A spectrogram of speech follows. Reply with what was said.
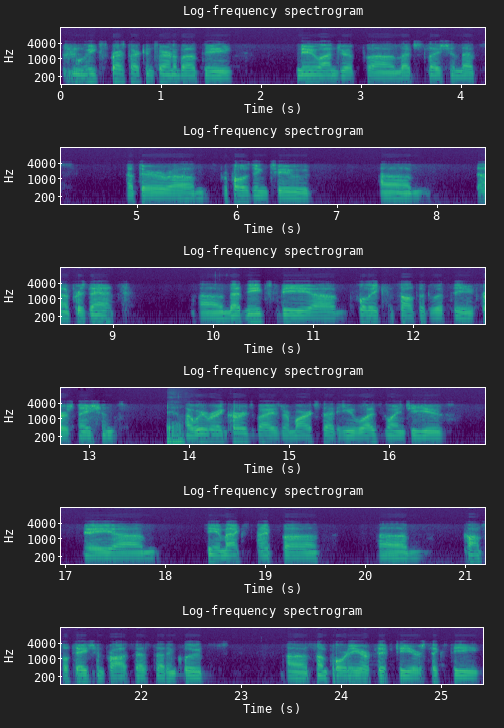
we expressed our concern about the new UNDRIP uh, legislation that's, that they're um, proposing to um, uh, present uh, that needs to be uh, fully consulted with the First Nations. Yeah. Uh, we were encouraged by his remarks that he was going to use a um, TMX type uh, um, consultation process that includes uh, some 40 or 50 or 60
